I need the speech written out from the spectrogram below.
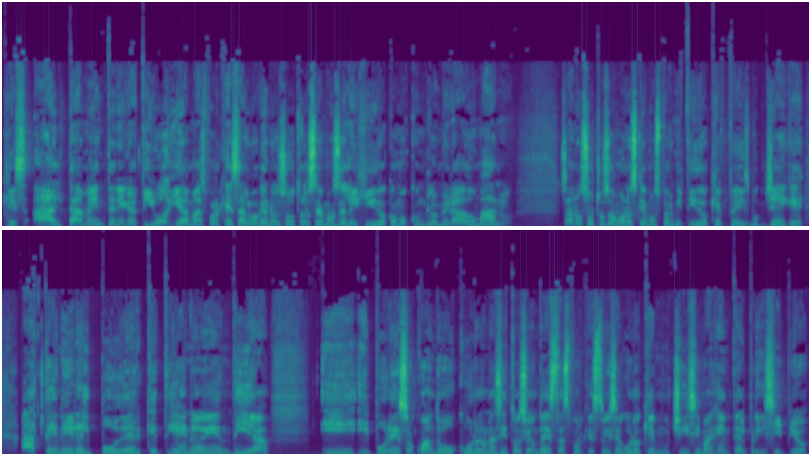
que es altamente negativo y además porque es algo que nosotros hemos elegido como conglomerado humano. O sea, nosotros somos los que hemos permitido que Facebook llegue a tener el poder que tiene hoy en día y, por eso cuando ocurre una situación de estas, porque estoy seguro que muchísima gente al principio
